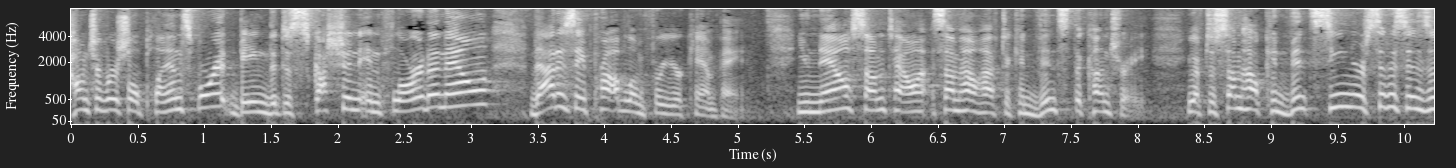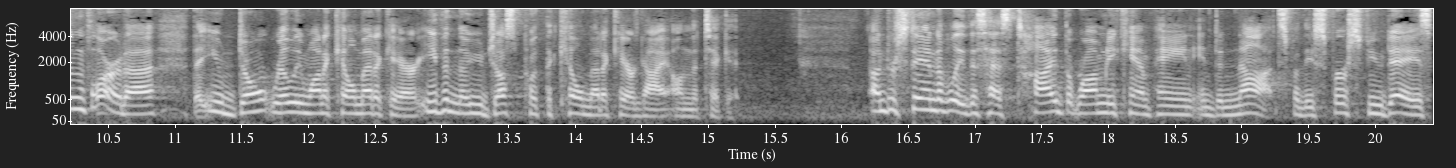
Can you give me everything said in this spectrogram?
controversial plans for it being the discussion in Florida now, that is a problem for your campaign. You now somehow, somehow have to convince the country, you have to somehow convince senior citizens in Florida that you don't really want to kill Medicare, even though you just put the kill Medicare guy on the ticket. Understandably, this has tied the Romney campaign into knots for these first few days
